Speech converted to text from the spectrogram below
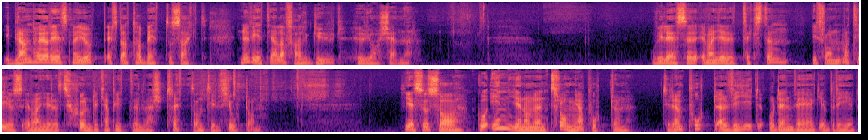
Ibland har jag rest mig upp efter att ha bett och sagt nu vet i alla fall Gud hur jag känner. Och vi läser evangelietexten ifrån Matteus evangeliets sjunde kapitel, vers 13 till 14. Jesus sa, gå in genom den trånga porten, ty den port är vid och den väg är bred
